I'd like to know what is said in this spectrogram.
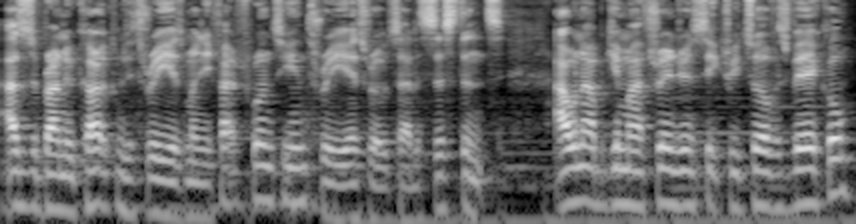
As it's a brand new car, it comes with 3 years manufacturer warranty and 3 years roadside assistance. I will now begin my 360 tour of this vehicle.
